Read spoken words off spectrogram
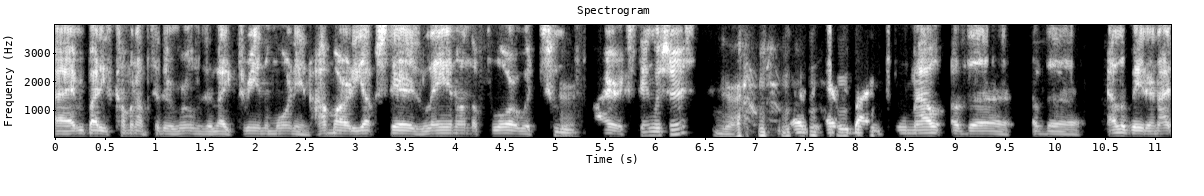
Uh, everybody's coming up to their rooms at like three in the morning. I'm already upstairs laying on the floor with two fire extinguishers. Yeah. everybody came out of the of the elevator and I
